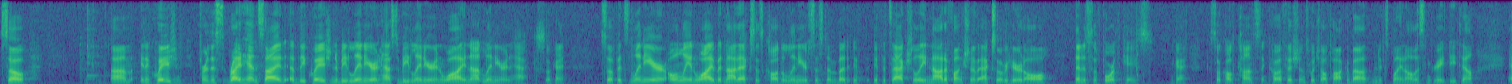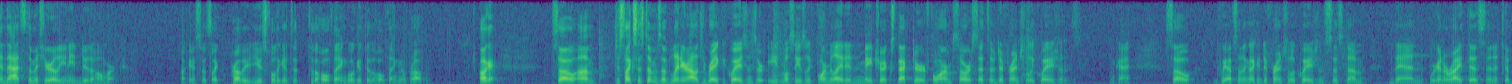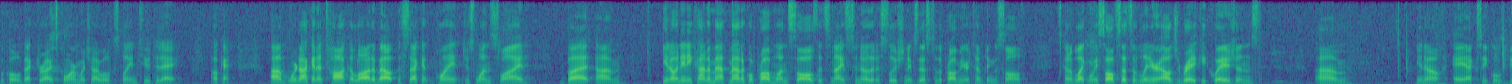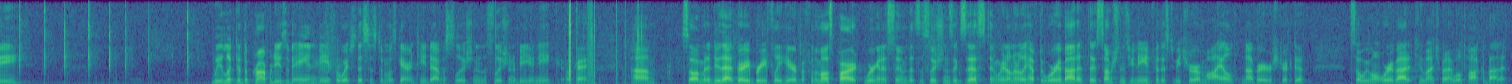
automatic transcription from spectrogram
So um, an equation, for this right-hand side of the equation to be linear, it has to be linear in y, not linear in x, okay? So if it's linear only in y but not x, it's called a linear system. But if, if it's actually not a function of x over here at all, then it's the fourth case, okay? So-called constant coefficients, which I'll talk about and explain all this in great detail. And that's the material you need to do the homework. Okay, so it's like probably useful to get to, to the whole thing. We'll get to the whole thing, no problem. Okay, so um, just like systems of linear algebraic equations are e most easily formulated in matrix vector form, so are sets of differential equations. Okay, so if we have something like a differential equation system, then we're going to write this in a typical vectorized form, which I will explain to you today. Okay. Um, we're not going to talk a lot about the second point, just one slide, but um, you know, in any kind of mathematical problem one solves, it's nice to know that a solution exists to the problem you're attempting to solve. It's kind of like when we solve sets of linear algebraic equations, um, you know, ax equals b. We looked at the properties of a and b for which this system was guaranteed to have a solution and the solution to be unique. Okay. Um, so I'm going to do that very briefly here, but for the most part, we're going to assume that the solutions exist and we don't really have to worry about it. The assumptions you need for this to be true are mild, not very restrictive. So we won't worry about it too much, but I will talk about it.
